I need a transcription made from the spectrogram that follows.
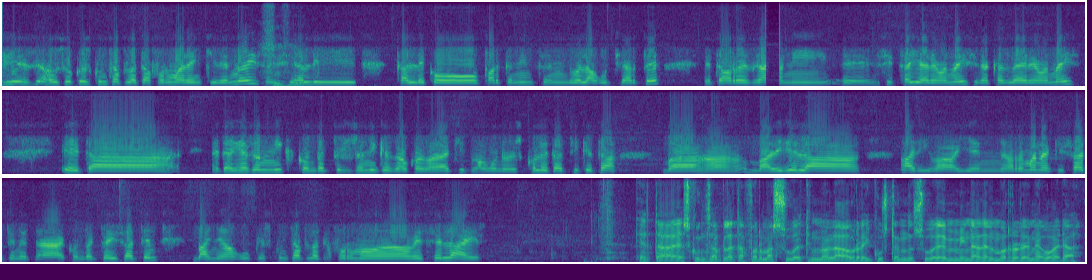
hausoko ezkuntza plataformaren kide naiz, aizialdi kaldeko parte nintzen duela gutxi arte, eta horrez gara ni e, zitzaia ere ban naiz, irakaslea ere ban naiz, eta Eta zen nik kontaktu zuzenik ez daukaz badakit, ba, bueno, eskoletatik eta ba, ba direla ari ba, hien harremanak izaten eta kontaktua izaten, baina guk eskuntza plataforma bezala ez. Eta eskuntza plataforma zuek nola aurre ikusten duzuen mina del morroren egoera?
